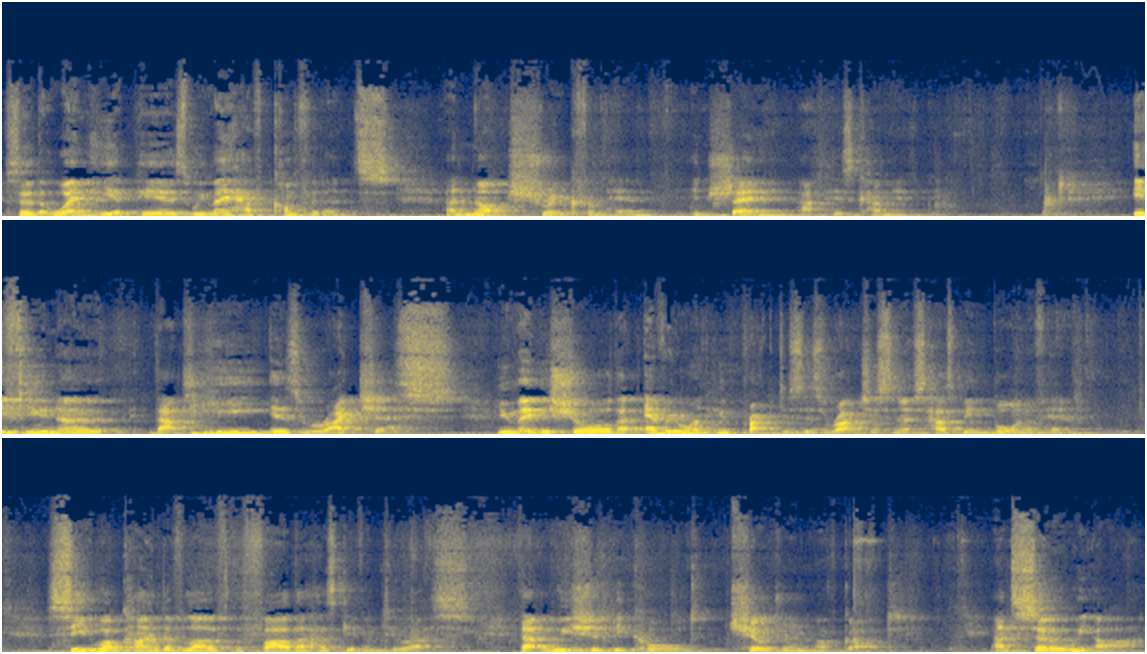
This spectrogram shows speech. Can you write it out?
so that when he appears, we may have confidence and not shrink from him in shame at his coming. If you know that he is righteous, you may be sure that everyone who practices righteousness has been born of him. See what kind of love the Father has given to us, that we should be called children of God. And so we are.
